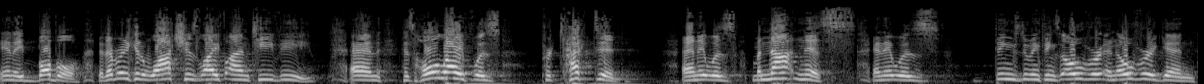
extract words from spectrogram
in a bubble that everybody could watch his life on TV. And his whole life was protected. And it was monotonous. And it was things doing things over and over again.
